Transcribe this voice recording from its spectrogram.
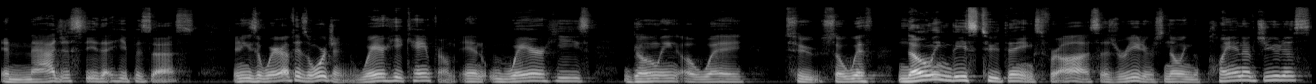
and majesty that he possessed. And he's aware of his origin, where he came from, and where he's going away to. So, with knowing these two things for us as readers, knowing the plan of Judas,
